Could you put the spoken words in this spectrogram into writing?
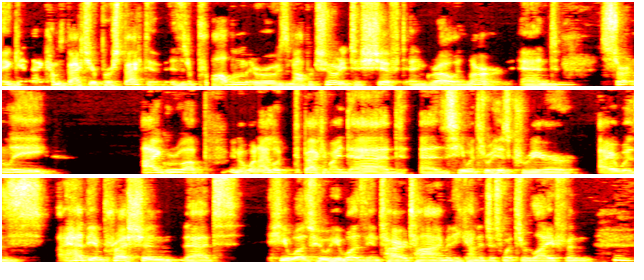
again that comes back to your perspective. Is it a problem or is it an opportunity to shift and grow and learn? And mm. certainly, I grew up. You know, when I looked back at my dad as he went through his career, I was I had the impression that he was who he was the entire time, and he kind of just went through life, and mm.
